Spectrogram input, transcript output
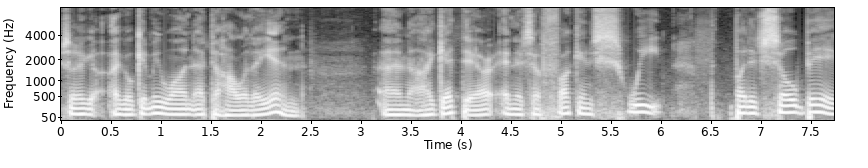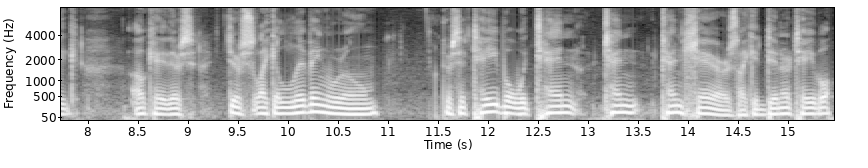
So go, I go, "Give me one at the Holiday Inn," and I get there, and it's a fucking suite, but it's so big. Okay, there's there's like a living room. There's a table with 10, 10, 10 chairs, like a dinner table.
